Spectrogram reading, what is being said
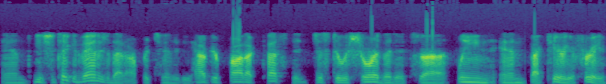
and you should take advantage of that opportunity. Have your product tested just to assure that it's uh, clean and bacteria free.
